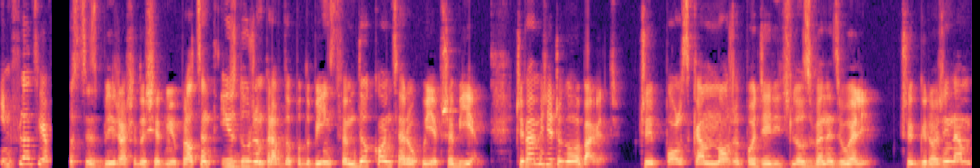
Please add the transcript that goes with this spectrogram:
Inflacja w Polsce zbliża się do 7% i z dużym prawdopodobieństwem do końca roku je przebije. Czy mamy się czego obawiać? Czy Polska może podzielić los Wenezueli? Czy grozi nam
